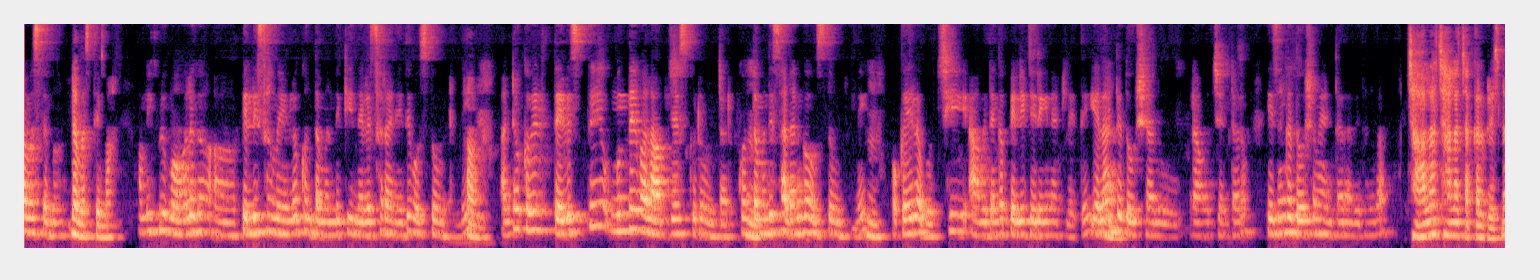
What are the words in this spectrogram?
నమస్తే అమ్మా నమస్తే మా. అమ్మ ఇప్పుడు మామూలుగా పెళ్ళి సమయంలో కొంతమందికి నెలసరి అనేది వస్తూ ఉంటుంది. అంటే ఒకవేళ తెలిస్తే ముందే వాళ్ళు ఆఫ్ చేసుకుంటూ ఉంటారు. కొంతమంది సడన్గా వస్తూ ఉంటుంది. ఒకవేళ వచ్చి ఆ విధంగా పెళ్ళి జరిగినట్లయితే ఎలాంటి దోషాలు రావచ్చు అంటారు? నిజంగా దోషమే అంటారు ఆ విధంగా? చాలా చాలా చక్కని ప్రశ్న.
